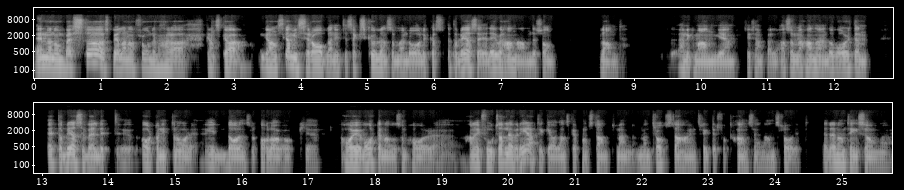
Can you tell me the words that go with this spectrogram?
en av de bästa spelarna från den här ganska, ganska miserabla 96-kullen som ändå lyckas etablera sig. Det är väl han Andersson bland Henrik Malmgren till exempel. Alltså, men han har ändå varit en etablerat sig väldigt eh, 18-19 år i Dalens A-lag och eh, har ju varit en av de som har. Eh, han har ju fortsatt leverera tycker jag ganska konstant, men, men trots det har han inte riktigt fått chansen i landslaget. Är det någonting som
